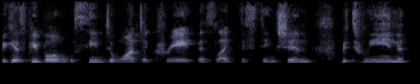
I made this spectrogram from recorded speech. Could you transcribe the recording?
Because people seem to want to create this like distinction between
